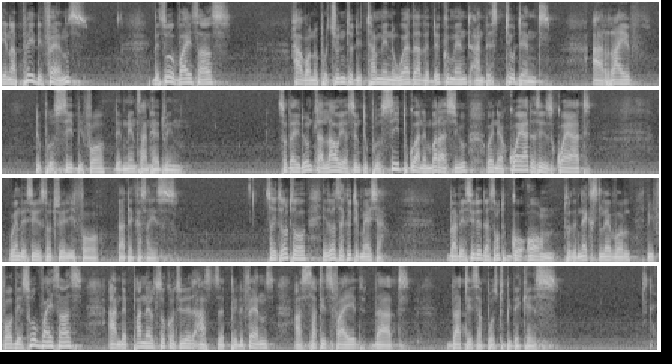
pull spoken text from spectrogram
In a pre-defense, the supervisors have an opportunity to determine whether the document and the student arrive to proceed before the main Sanhedrin. So that you don't allow your student to proceed to go and embarrass you when you're quiet, the student is quiet, when the student is not ready for that exercise. So it's also, it's also a security measure that the student does not go on to the next level before the supervisors and the panel so considered as the pre-defense are satisfied that that is supposed to be the case.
